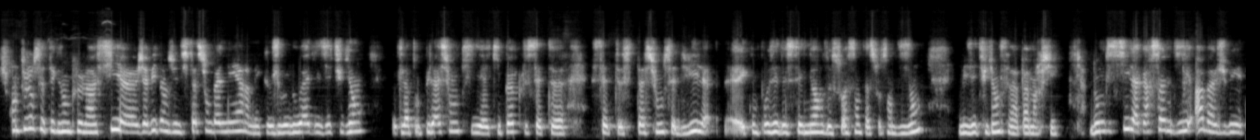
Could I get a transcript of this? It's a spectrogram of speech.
je prends toujours cet exemple-là, si euh, j'habite dans une station balnéaire, mais que je veux louer à des étudiants et que la population qui, euh, qui peuple cette, cette station, cette ville, est composée de seniors de 60 à 70 ans, mes étudiants, ça va pas marcher. Donc, si la personne dit, ah bah je vais,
